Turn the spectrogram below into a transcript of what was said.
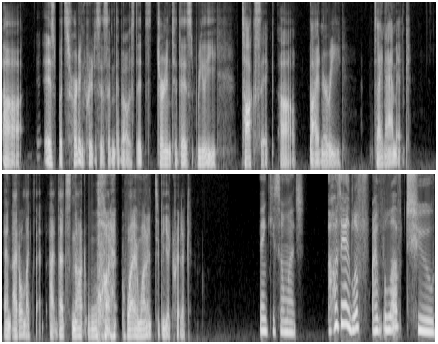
uh, is what's hurting criticism the most. It's turned into this really toxic uh, binary dynamic, and I don't like that. I, that's not why why I wanted to be a critic. Thank you so much, Jose. I'd love I'd love to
